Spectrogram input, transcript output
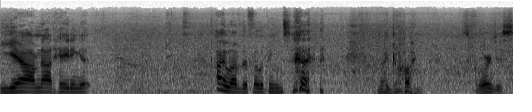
Yeah, I'm not hating it. I love the Philippines. My God, it's gorgeous.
